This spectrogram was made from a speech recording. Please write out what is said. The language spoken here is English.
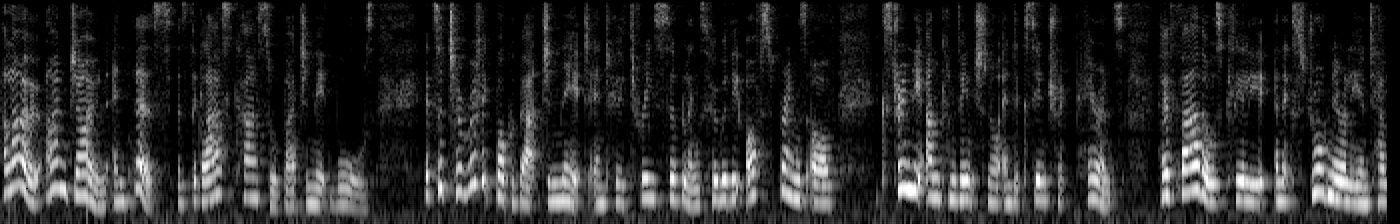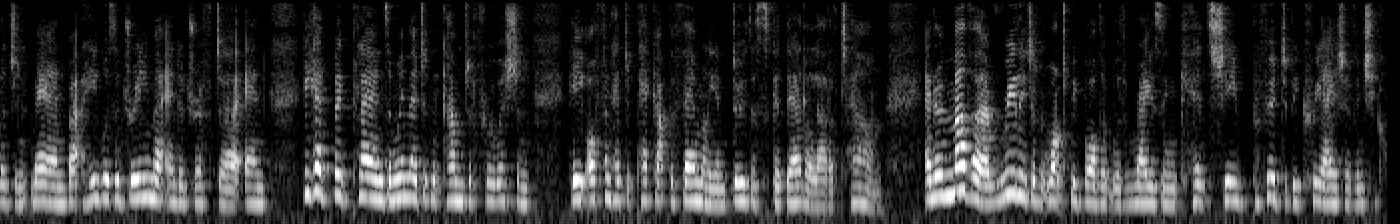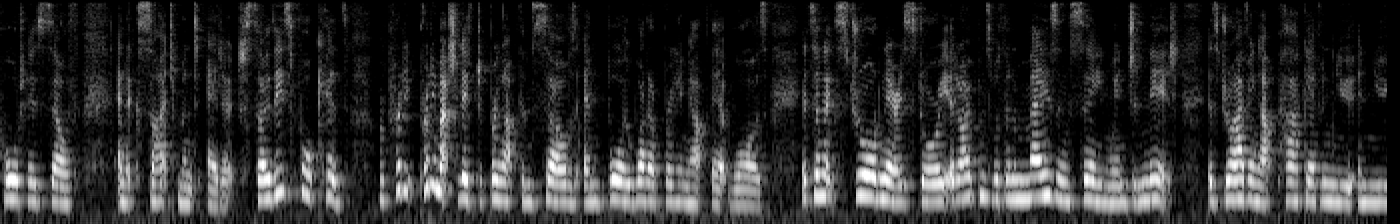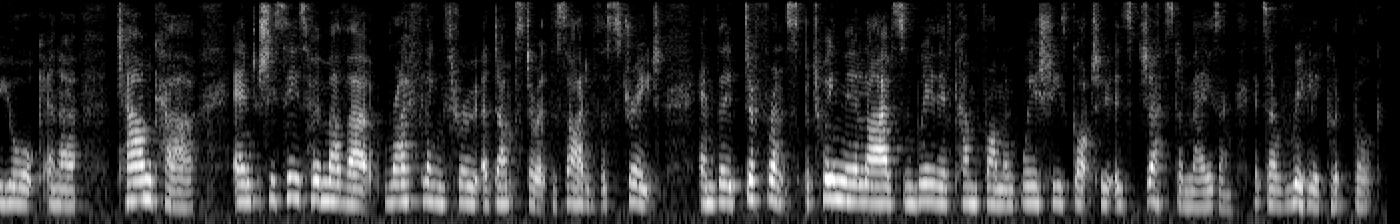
Hello, I'm Joan, and this is The Glass Castle by Jeannette Walls. It's a terrific book about Jeannette and her three siblings who were the offsprings of extremely unconventional and eccentric parents. Her father was clearly an extraordinarily intelligent man, but he was a dreamer and a drifter, and he had big plans, and when they didn't come to fruition, he often had to pack up the family and do the skedaddle out of town. And her mother really didn't want to be bothered with raising kids. She preferred to be creative, and she called herself an excitement addict. So these four kids were pretty pretty much left to bring up themselves, and boy, what a bringing up that was. It's an extraordinary story. It opens with an amazing scene when Jeannette is driving up Park Avenue New York in a town car and she sees her mother rifling through a dumpster at the side of the street and the difference between their lives and where they've come from and where she's got to is just amazing. It's a really good book.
